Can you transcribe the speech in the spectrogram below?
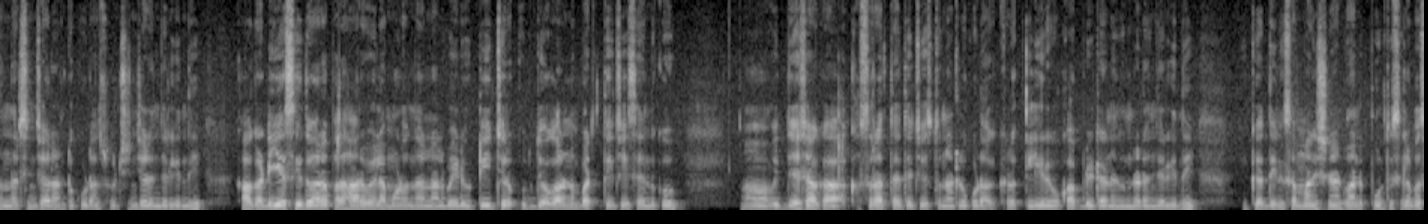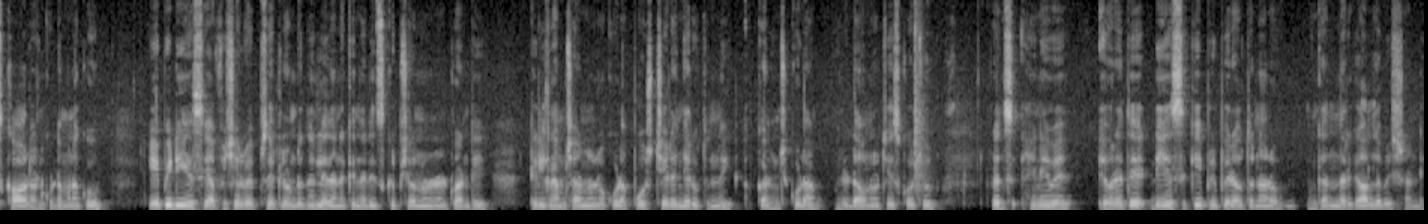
సందర్శించాలంటూ కూడా సూచించడం జరిగింది. కాగా డిఎస్సి ద్వారా పదహారు వేల మూడు వందల నలభై ఏడు టీచర్ ఉద్యోగాలను భర్తీ చేసేందుకు విద్యాశాఖ కసరత్తు అయితే చేస్తున్నట్లు కూడా ఇక్కడ క్లియర్గా ఒక అప్డేట్ అనేది ఉండడం జరిగింది. ఇక దీనికి సంబంధించినటువంటి పూర్తి సిలబస్ కావాలనుకుంటే మనకు ఏపీడిఎస్సి అఫీషియల్ వెబ్సైట్లో ఉంటుంది. లేదంటే కింద డిస్క్రిప్షన్లో ఉన్నటువంటి టెలిగ్రామ్ ఛానల్లో కూడా పోస్ట్ చేయడం జరుగుతుంది. అక్కడ నుంచి కూడా మీరు డౌన్లోడ్ చేసుకోవచ్చు. ఫ్రెండ్స్ ఎనీవే ఎవరైతే డిఎస్సికి ప్రిపేర్ అవుతున్నారో ఇంక అందరికీ ఆల్ ద బెస్ట్ అండి.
